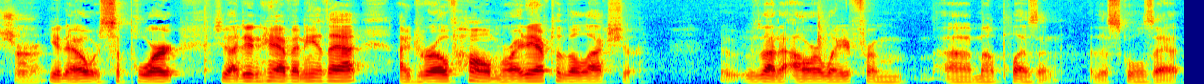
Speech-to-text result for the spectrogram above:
Sure. you know, or support. She said, I didn't have any of that. I drove home right after the lecture. It was about an hour away from uh, Mount Pleasant, where the school's at.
